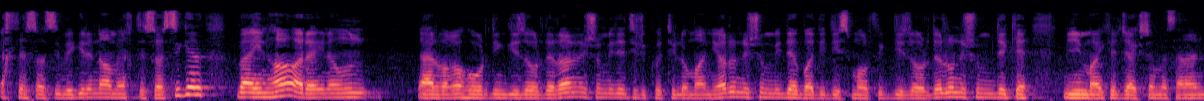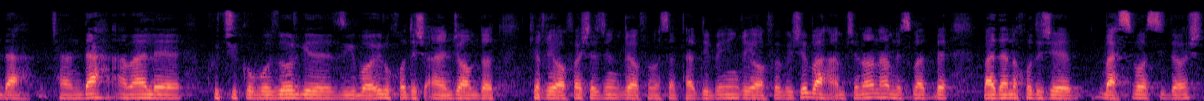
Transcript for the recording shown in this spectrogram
اختصاصی بگیره نام اختصاصی گرفت و اینها آره اینا اون در واقع هوردینگ دیزوردر رو نشون میده تریکوتیلومانیا رو نشون میده بادی دیسمورفیک دیزوردر رو نشون میده که می‌بینیم مایکل جکسون مثلا ده چند ده عمل کوچیک و بزرگ زیبایی رو خودش انجام داد که قیافش از این قیافه مثلا تبدیل به این قیافه بشه و همچنان هم نسبت به بدن خودش وسواسی داشت.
